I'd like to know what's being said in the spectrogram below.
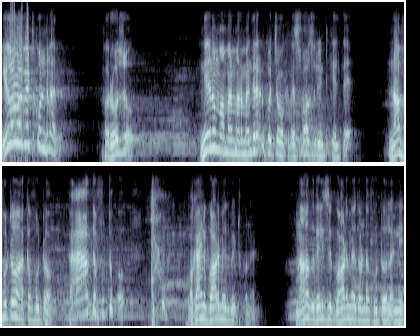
ఇళ్ళలో పెట్టుకుంటున్నారు. రోజు నేను మా మన- మన మందిరానికి వచ్చే ఒక విశ్వాసులు ఇంటికి వెళ్తే నా ఫోటో అక్క ఫోటో పెద్ద ఫోటో ఒక ఆయన గోడ మీద పెట్టుకున్నాడు. నాకు తెలిసి గోడ మీద ఉన్న ఫోటోలన్నీ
